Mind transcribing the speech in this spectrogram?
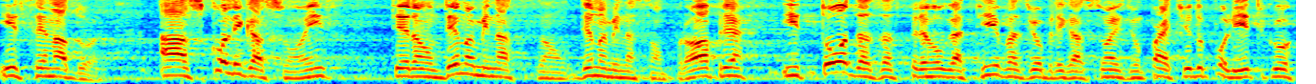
e senador. As coligações terão denominação, denominação própria e todas as prerrogativas e obrigações de um partido político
